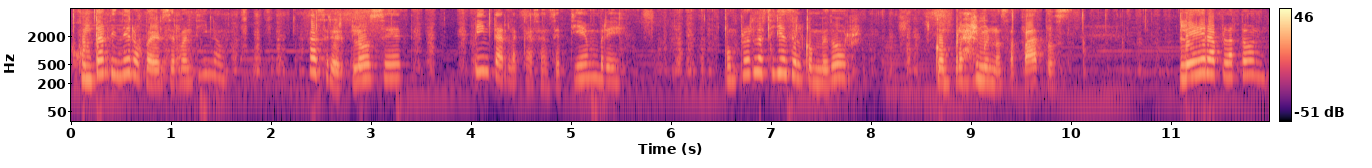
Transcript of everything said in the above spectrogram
Juntar dinero para el Cervantino. Hacer el closet. Pintar la casa en septiembre. Comprar las sillas del comedor. Comprarme unos zapatos. Leer a Platón.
